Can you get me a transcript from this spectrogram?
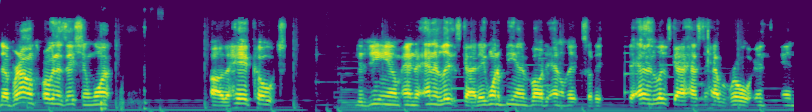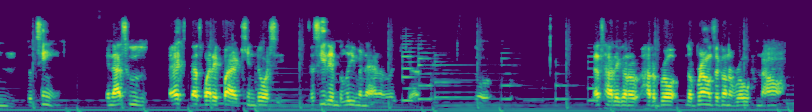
the Browns organization want uh, the head coach, the GM, and the analytics guy. They want to be involved in analytics, so that the analytics guy has to have a role in in the team, and that's who's that's, that's why they fired Ken Dorsey because he didn't believe in the analytics guy. So that's how they're gonna how the bro the Browns are gonna roll from now on.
